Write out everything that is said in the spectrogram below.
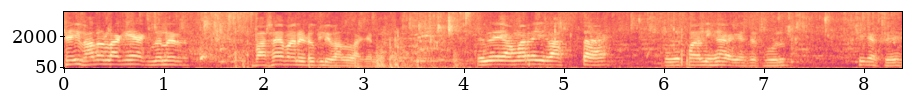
সেই ভালো লাগে একজনের বাসায় পানি ঢুকলে ভালো লাগে না। এই আমার এই রাস্তা পানি হয়ে গেছে ফুল। ঠিক আছে।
